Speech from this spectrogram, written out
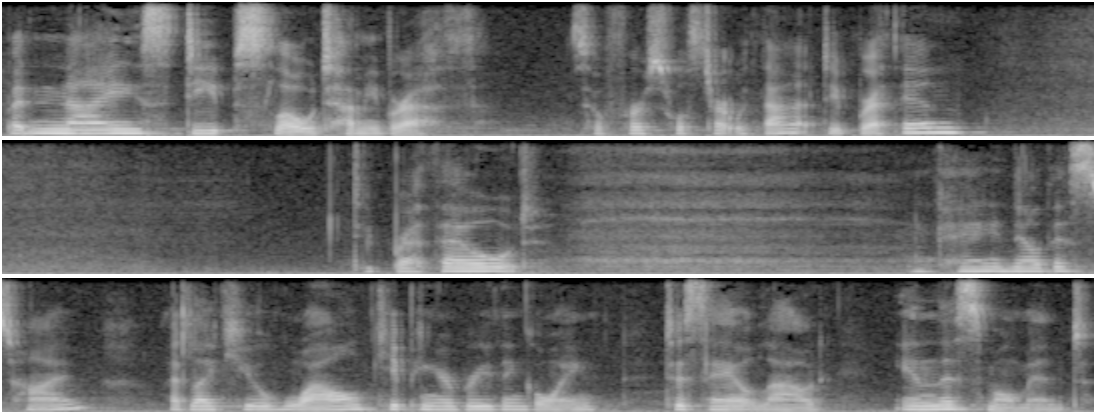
But nice, deep, slow tummy breath. So, first, we'll start with that deep breath in, deep breath out. Okay, now this time, I'd like you, while keeping your breathing going, to say out loud, In this moment,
